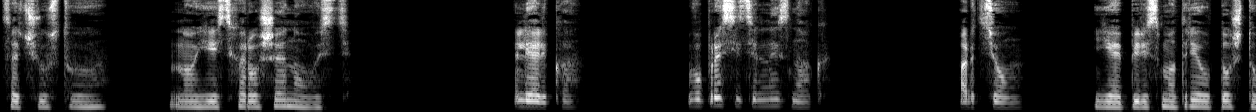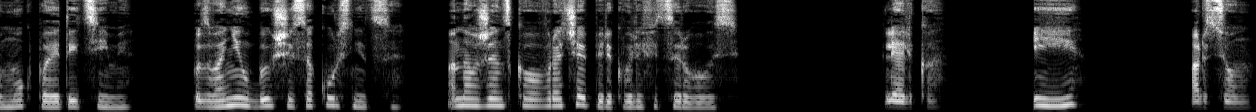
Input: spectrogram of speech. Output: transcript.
Сочувствую, но есть хорошая новость. Лялька. Вопросительный знак. Артём. Я пересмотрел то, что мог по этой теме. Позвонил бывшей сокурснице. Она в женского врача переквалифицировалась. Лялька. И? Артём.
